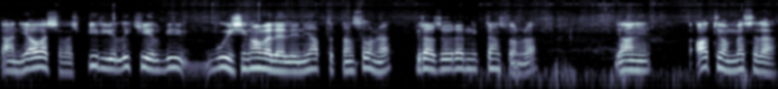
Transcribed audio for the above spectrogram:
Yani yavaş yavaş bir yıl, iki yıl bir bu işin ameleliğini yaptıktan sonra, biraz öğrendikten sonra yani atıyorum mesela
